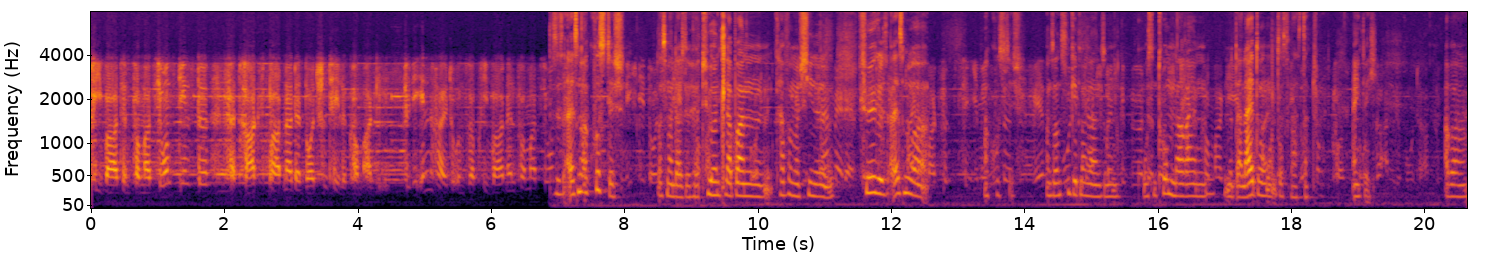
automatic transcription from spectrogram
Private Informationsdienste Vertragspartner der Deutschen Telekom AG. Für die Inhalte unserer privaten Informationen. Das ist alles nur akustisch was man da so hört. Türen klappern, Kaffeemaschine, Vögel, ist alles nur akustisch. Ansonsten geht man dann so einen großen Turm da rein mit der Leitung und das war's dann schon, eigentlich. Aber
